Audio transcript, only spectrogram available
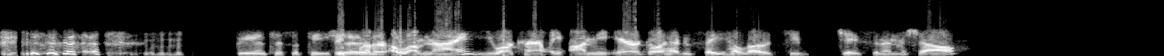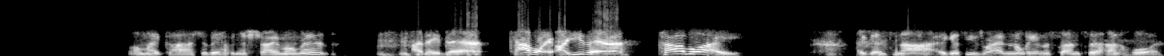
The anticipation. Big Brother alumni, you are currently on the air. Go ahead and say hello to Jason and Michelle. Oh my gosh, are they having a shy moment? Are they there? Cowboy, are you there? Cowboy. I guess not. I guess he's riding away in the sunset on a horse.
